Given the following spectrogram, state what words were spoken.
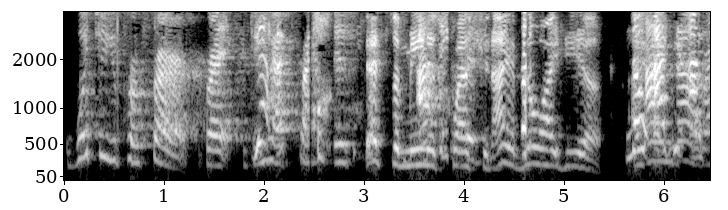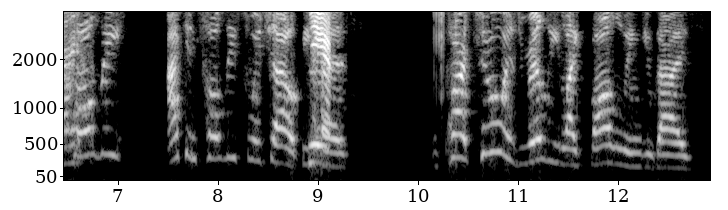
what do you prefer, Brett? Do yeah. you have questions? That's the meanest I question. I have no idea. No, I, I, know, I right? totally, I can totally switch out because yeah. part two is really like following you guys,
